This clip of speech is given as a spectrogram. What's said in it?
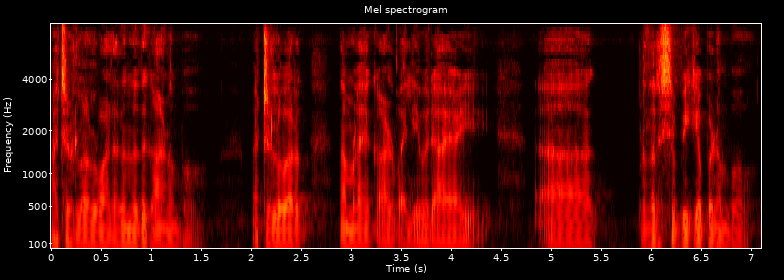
മറ്റുള്ളവർ വളരുന്നത് കാണുമ്പോൾ മറ്റുള്ളവർ നമ്മളെക്കാൾ വലിയവരായി പ്രദർശിപ്പിക്കപ്പെടുമ്പോൾ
